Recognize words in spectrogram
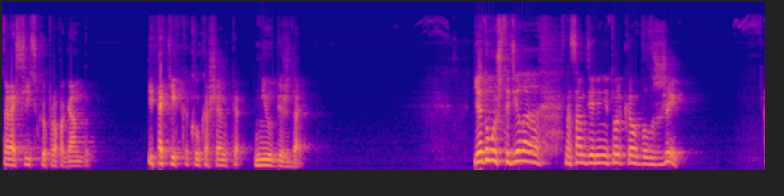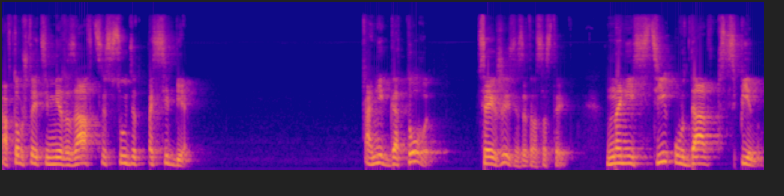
российскую пропаганду и таких, как Лукашенко, не убеждает. Я думаю, что дело на самом деле не только в лжи, а в том, что эти мерзавцы судят по себе. Они готовы, вся их жизнь из этого состоит, нанести удар в спину.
